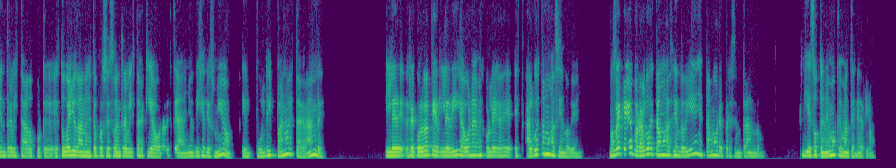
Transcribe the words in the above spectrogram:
entrevistados, porque estuve ayudando en este proceso de entrevistas aquí ahora de este año, dije, Dios mío, el pool de hispanos está grande. Y le recuerdo que le dije a una de mis colegas, eh, algo estamos haciendo bien. No sé qué, pero algo estamos haciendo bien, estamos representando. Y eso tenemos que mantenerlo.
